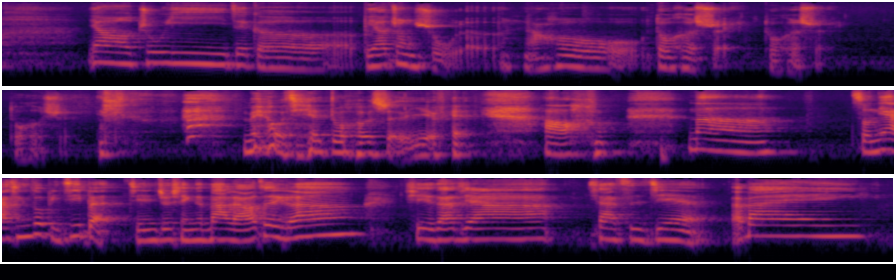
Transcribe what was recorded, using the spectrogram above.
要注意这个不要中暑了，然后多喝水，多喝水，多喝水。没有接多喝水的叶配。好，那索尼娅星座笔记本今天就先跟大家聊到这里啦，谢谢大家，下次见，拜拜。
